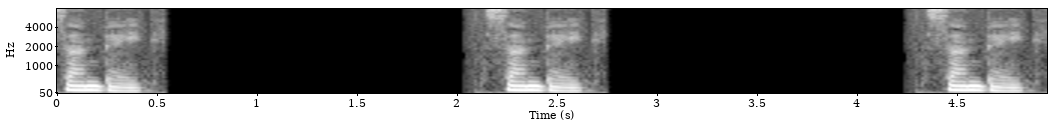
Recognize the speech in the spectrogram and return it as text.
Sunbake. Sunbake. Sunbake.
